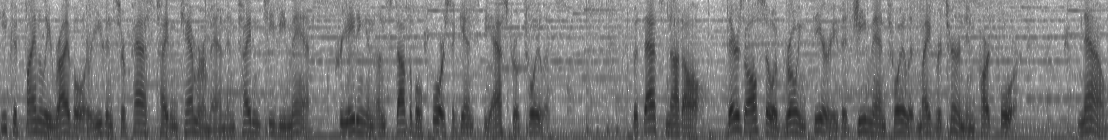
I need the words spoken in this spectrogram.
he could finally rival or even surpass Titan Cameraman and Titan TV Man, creating an unstoppable force against the Astro Toilets. But that's not all. There's also a growing theory that G-Man Toilet might return in Part 4. Now,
